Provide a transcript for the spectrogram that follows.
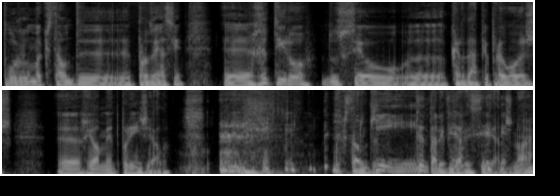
por uma questão de prudência, eh, retirou do seu eh, cardápio para hoje realmente berinjela. uma questão de tentar evitar incidentes, não é?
